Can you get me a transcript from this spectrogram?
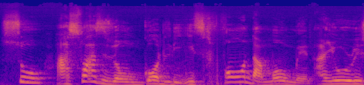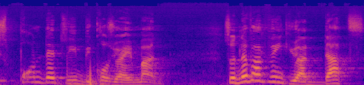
So, as far as it's ungodly, it's found among men, and you responded to it because you are a man. So, never think you are that,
